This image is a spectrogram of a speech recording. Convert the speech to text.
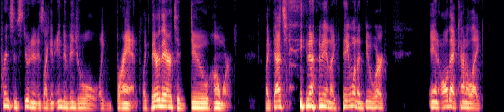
Princeton student is like an individual like brand. Like they're there to do homework. Like that's, you know what I mean? Like they want to do work. And all that kind of like,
